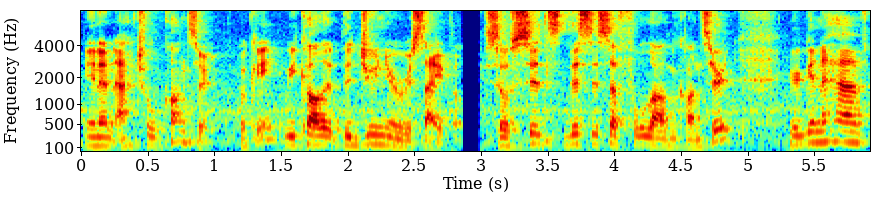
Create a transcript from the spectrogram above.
in an actual concert. Okay, we call it the junior recital. So, since this is a full on concert, you're gonna have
